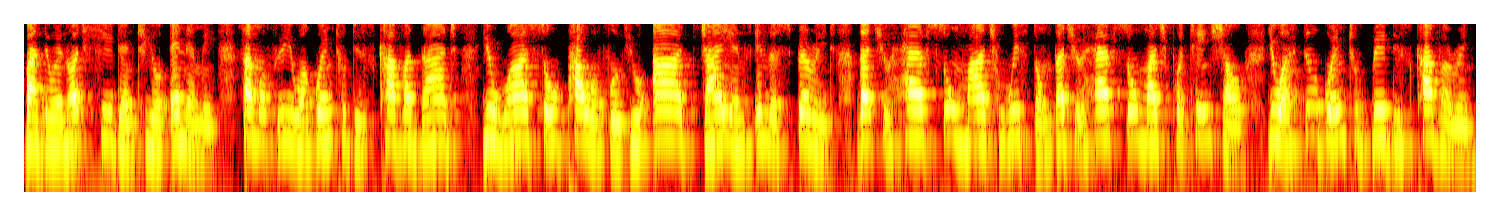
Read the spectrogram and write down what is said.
but they were not hidden to your enemy. Some of you, you are going to discover that you are so powerful. You are giants in the spirit, that you have so much wisdom, that you have so much potential. You are still going to be discovering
